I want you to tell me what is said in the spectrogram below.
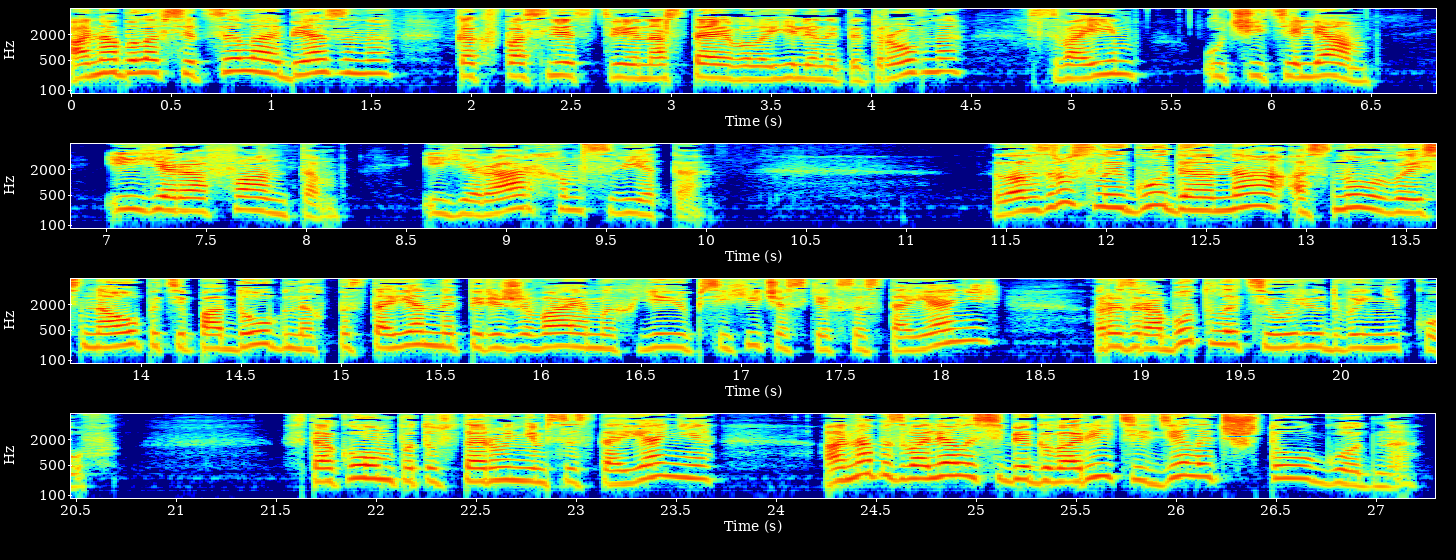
она была всецело обязана, как впоследствии настаивала Елена Петровна, своим учителям, и иерофантам, иерархам света. Во взрослые годы она, основываясь на опыте подобных, постоянно переживаемых ею психических состояний, разработала теорию двойников. В таком потустороннем состоянии она позволяла себе говорить и делать что угодно –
